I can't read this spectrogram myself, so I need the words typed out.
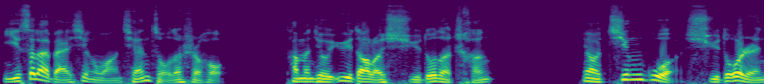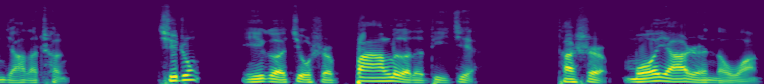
以色列百姓往前走的时候，他们就遇到了许多的城，要经过许多人家的城，其中一个就是巴勒的地界，他是摩押人的王。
